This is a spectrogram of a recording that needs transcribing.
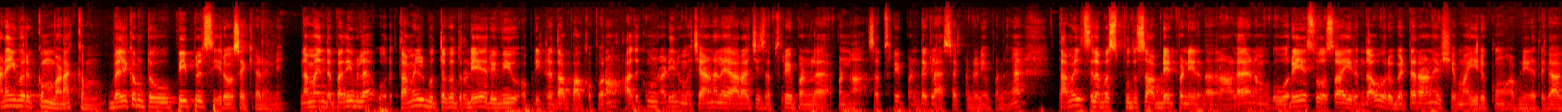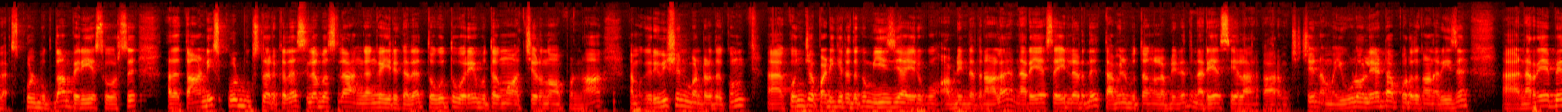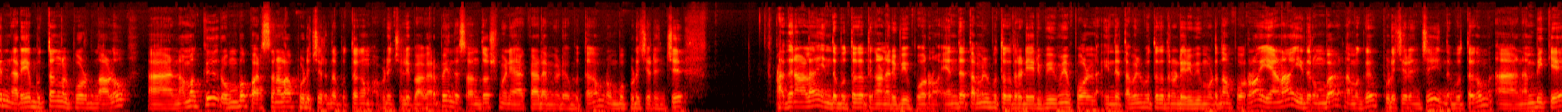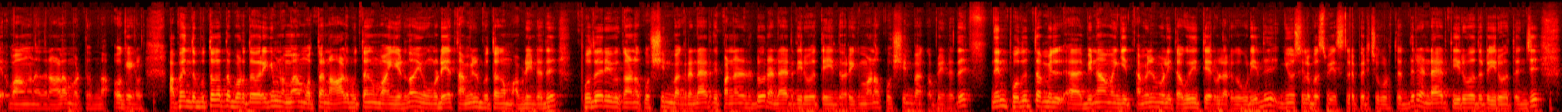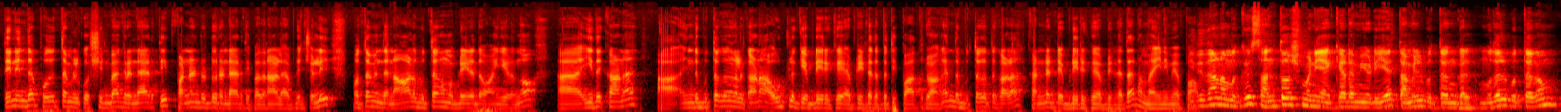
அனைவருக்கும் வணக்கம். Welcome to peoples heroes academy நம்ம இந்த பதிவில் ஒரு தமிழ் புத்தகத்துடைய ரிவ்யூ அப்படின்றத பார்க்க போகிறோம் அதுக்கு முன்னாடி நம்ம சேனலை யாராச்சும் சப்ஸ்கிரைப் பண்ணல அப்படின்னா சப்ஸ்கிரைப் பண்ணிட்டு கிளாஸை கண்டினியூ பண்ணுங்கள் தமிழ் சிலபஸ் புதுசாக அப்டேட் பண்ணியிருந்ததுனால நமக்கு ஒரே சோர்ஸாக இருந்தால் ஒரு பெட்டரான விஷயமா இருக்கும் அப்படின்றதுக்காக. ஸ்கூல் புக் தான் பெரிய சோர்ஸ் அதை தாண்டி ஸ்கூல் புக்ஸில் இருக்கிறத சிலபஸில் அங்கங்கே இருக்கிறத தொகுத்து ஒரே புத்தகமாக வச்சுருந்தோம் அப்படின்னா நமக்கு ரிவிஷன் பண்ணுறதுக்கும் கொஞ்சம் படிக்கிறதுக்கும் ஈஸியாக இருக்கும் அப்படின்றதுனால நிறைய சைட்லேருந்து தமிழ் புத்தகங்கள் அப்படின்றது நிறைய சேலாக இருக்க ஆரம்பிச்சிச்சு. நம்ம இவ்வளோ லேட்டாக போகிறதுக்கு போகிறதுக்கான ரீசன் நிறைய பேர் நிறைய புத்தகங்கள் போட்டிருந்தாலும் நமக்கு ரொம்ப பர்சனலாக பிடிச்சிருந்த புத்தகம் அப்படின்னு சொல்லி பார்க்குறப்ப இந்த சந்தோஷ்மணி அகாடமியோட புத்தகம் ரொம்ப பிடிச்சிருந்துச்சு. அதனால் இந்த புத்தகத்துக்கான ரிவ்யூ போடுறோம். எந்த தமிழ் புத்தகத்தினுடைய ரிவ்யூமே போடல. இந்த தமிழ் புத்தகத்தினுடைய ரிவ்யூ மட்டும் தான் போடுறோம். ஏன்னா இது ரொம்ப நமக்கு பிடிச்சிருந்துச்சு. இந்த புத்தகம் நம்பிக்கை வாங்கினதுனால மட்டும்தான். ஓகேங்களா அப்போ இந்த புத்தகத்தை பொறுத்த வரைக்கும் நம்ம மொத்தம் நாலு புத்தகம் வாங்கியிருந்தோம். இவங்களுடைய தமிழ் புத்தகம் அப்படின்றது பொது அறிவுக்கான கொஸ்டின் பேங்க் ரெண்டாயிரத்தி பன்னெண்டு டு ரெண்டாயிரத்தி இருபத்தி ஐந்து வரைக்குமான கொஸ்டின் பேங்க் அப்படின்றது. தென் பொது தமிழ் வினா வங்கி தமிழ் மொழி தகுதி தேர்வில் இருக்கக்கூடியது நியூ சிலபஸ் பேஸில் பிரித்து கொடுத்தது ரெண்டாயிரத்தி இருபது டு இருபத்தஞ்சு. தென் இந்த பொது தமிழ் கொஸ்டின் பேங்க் ரெண்டாயிரத்தி பன்னெண்டு டு ரெண்டாயிரத்தி பதினாலு அப்படின்னு சொல்லி மொத்தம் இந்த நாலு புத்தகம் அப்படின்றத வாங்கியிருந்தோம். இதுக்கான இந்த புத்தகங்களுக்கான அவுட்லுக் எப்படி இருக்கு அப்படின்றத பத்தி பார்த்துட்டு இந்த புத்தகத்துக்கான கண்டென்ட் எப்படி இருக்கு அப்படின்றத நம்ம இனிமே பார்ப்போம். இதுதான் நமக்கு சந்தோஷ்மணி அகாடமியுடைய தமிழ் புத்தகங்கள். முதல் புத்தகம்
